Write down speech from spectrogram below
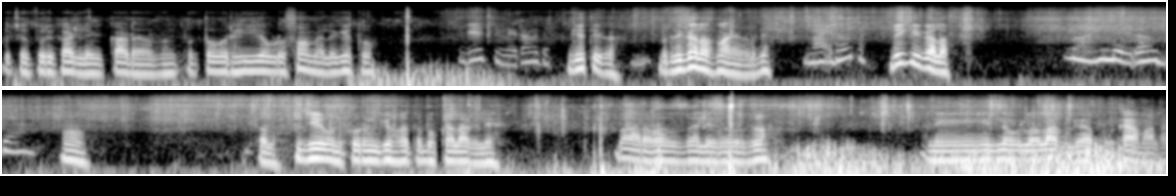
पुढच्या तुरी काढले काढा अजून. फक्त वर ही एवढं सोम्याला घेतो. घेते का? बरं ते गालास माझ्याकडे दे. की गालास. हं. चला जेवण करून घेऊ. आता भुका लागल्या. बारा वाजता झाले जवळजवळ. आणि नऊला लागलो आपण कामाला.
